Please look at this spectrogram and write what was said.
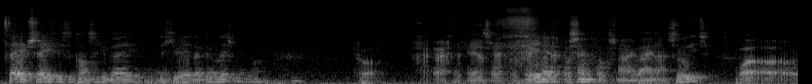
2 op 7 is de kans dat je, bij, dat je weer lekker naar Lisbon mag. ga ik wel echt even heel slecht. 33% volgens mij bijna. Zoiets. Wow.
